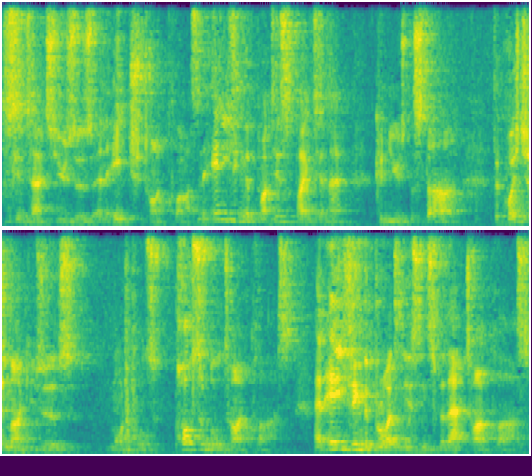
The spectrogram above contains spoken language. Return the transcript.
syntax uses an each type class, and anything that participates in that can use the star. The question mark uses monocles possible type class, and anything that provides an instance for that type class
